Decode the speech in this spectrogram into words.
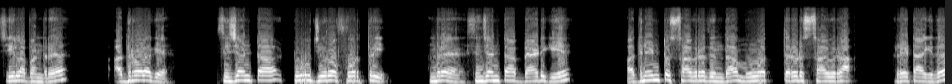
ಚೀಲ ಬಂದರೆ ಅದರೊಳಗೆ Syngenta two zero four three ಅಂದರೆ ಸಿಜೆಂಟಾ ಬ್ಯಾಡ್ಗೆ ಹದಿನೆಂಟು ಸಾವಿರದಿಂದ ಮೂವತ್ತೆರಡು ಸಾವಿರ ರೇಟ್ ಆಗಿದೆ.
